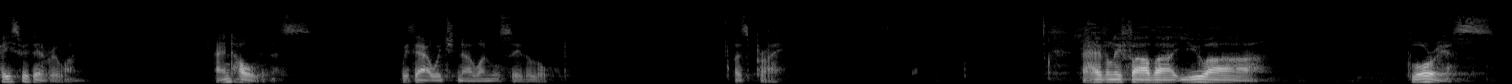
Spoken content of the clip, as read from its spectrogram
peace with everyone and holiness without which no one will see the Lord. Let's pray. Heavenly Father, you are glorious.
